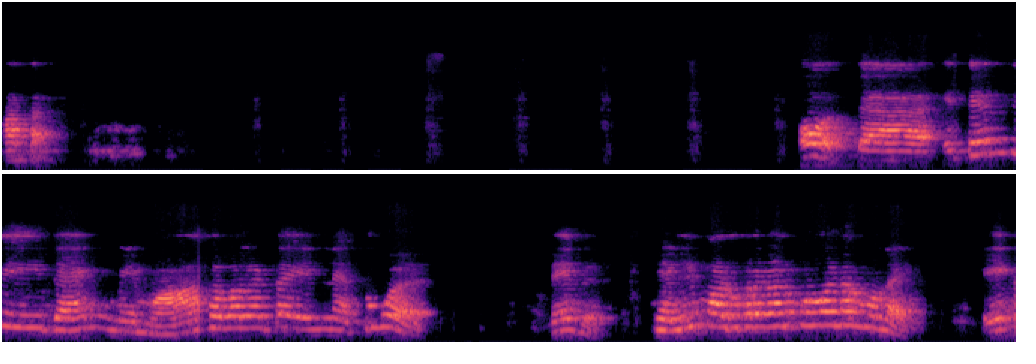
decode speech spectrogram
හතයි. ඔව් එතෙන්දී දැන් මේ මාසවලට එන්නේ නැතුව නේද? කෙලින්ම අඩු කරගන්න පුළුවන් නම් හොඳයි. ඒක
